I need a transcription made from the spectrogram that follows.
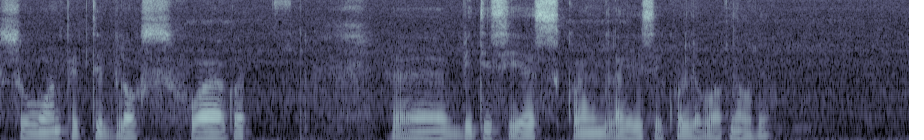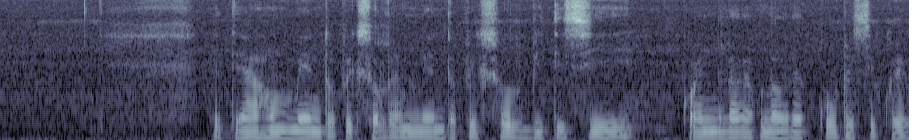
চ' ওৱান ফিফটি ব্লকছ হোৱাৰ আগত বি টি চি এছ কইনবিলাক ৰিচিভ কৰি ল'ব আপোনালোকে। এতিয়া আহোঁ মেইন টপিকছলৈ মেইন টপিকছ হ'ল বি টি চি কইনবিলাক আপোনালোকে ক'ত ৰিচিভ কৰিব।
